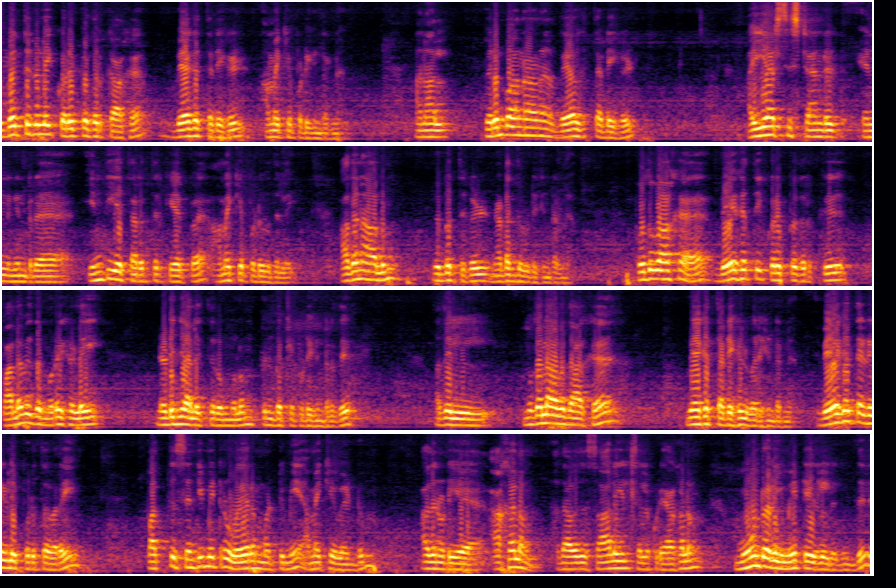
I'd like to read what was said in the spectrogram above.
விபத்துகளை குறைப்பதற்காக வேகத்தடைகள் அமைக்கப்படுகின்றன. ஆனால் பெரும்பாலான வேகத்தடைகள் ஐஆர்சி ஸ்டாண்டர்ட் என்கின்ற இந்திய தரத்திற்கு ஏற்ப அமைக்கப்படுவதில்லை. அதனாலும் விபத்துகள் நடந்து விடுகின்றன. பொதுவாக வேகத்தை குறைப்பதற்கு பலவித முறைகளை நெடுஞ்சாலைத்துறை மூலம் பின்பற்றப்படுகின்றது. அதில் முதலாவதாக வேகத்தடைகள் வருகின்றன. வேகத்தடைகளை பொறுத்தவரை பத்து சென்டிமீட்டர் உயரம் மட்டுமே அமைக்க வேண்டும். அதனுடைய அகலம் அதாவது சாலையில் செல்லக்கூடிய அகலம் மூன்றரை மீட்டரிலிருந்து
